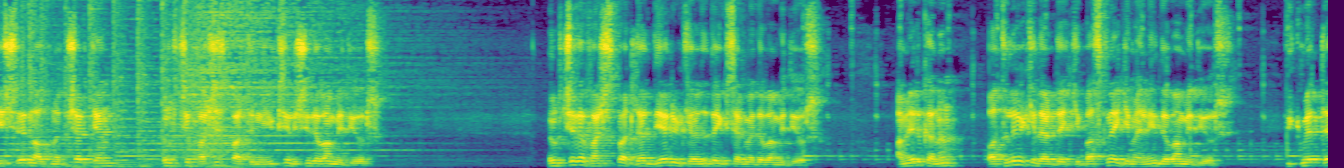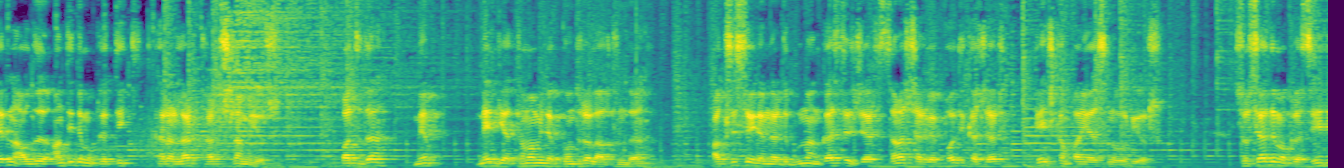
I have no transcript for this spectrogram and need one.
yeşillerin altına düşerken ırkçı faşist partinin yükselişi devam ediyor. Irkçı ve faşist partiler diğer ülkelerde de yükselmeye devam ediyor. Amerika'nın batılı ülkelerdeki baskın egemenliği devam ediyor. Hükümetlerin aldığı antidemokratik kararlar tartışılamıyor. Batı'da me- medya tamamıyla kontrol altında. Aksi söylemlerde bulunan gazeteciler, sanatçılar ve politikacılar genç kampanyasına uğruyor. Sosyal demokrasi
